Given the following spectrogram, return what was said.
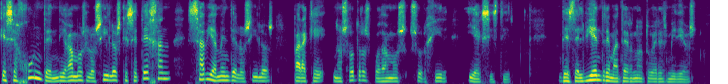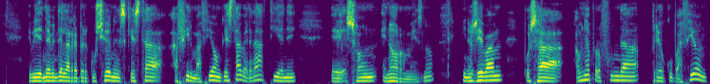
que se junten, digamos, los hilos, que se tejan sabiamente los hilos para que nosotros podamos surgir y existir. Desde el vientre materno tú eres mi Dios evidentemente las repercusiones que esta afirmación, que esta verdad tiene, eh, son enormes, ¿no? Y nos llevan pues a, a una profunda preocupación,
